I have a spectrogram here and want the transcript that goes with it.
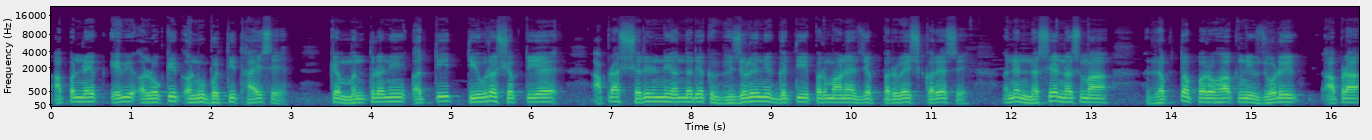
આપણને એક એવી અલૌકિક અનુભૂતિ થાય છે કે મંત્રની અતિ તીવ્ર શક્તિએ આપણા શરીરની અંદર એક વીજળીની ગતિ પ્રમાણે જે પ્રવેશ કરે છે અને નસે નસમાં રક્ત પ્રવાહકની જોડી આપણા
